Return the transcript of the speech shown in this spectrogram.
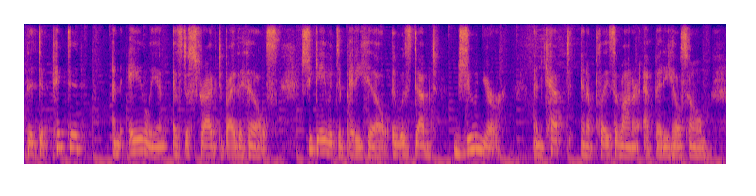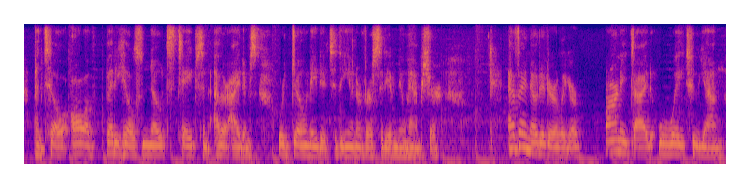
that depicted an alien as described by the Hills. She gave it to Betty Hill. It was dubbed Junior and kept in a place of honor at Betty Hill's home until all of Betty Hill's notes, tapes, and other items were donated to the University of New Hampshire. As I noted earlier, Barney died way too young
